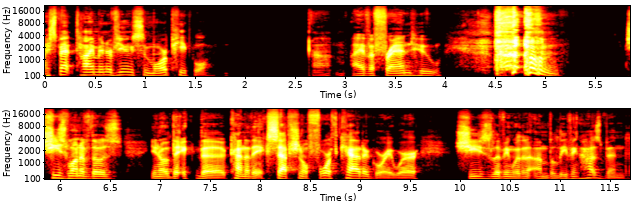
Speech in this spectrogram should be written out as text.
I spent time interviewing some more people. Um, I have a friend who, she's one of those, you know, the, the kind of the exceptional fourth category where she's living with an unbelieving husband.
